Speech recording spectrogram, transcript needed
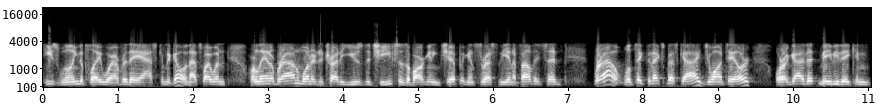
he's willing to play wherever they ask him to go. And that's why when Orlando Brown wanted to try to use the Chiefs as a bargaining chip against the rest of the NFL, they said, "We're out. We'll take the next best guy, Jawaan Taylor, or a guy that maybe they can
